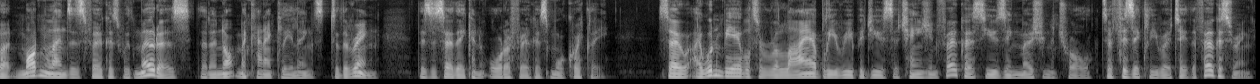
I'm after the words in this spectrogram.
but modern lenses focus with motors that are not mechanically linked to the ring. This is so they can autofocus more quickly. So I wouldn't be able to reliably reproduce a change in focus using motion control to physically rotate the focus ring.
